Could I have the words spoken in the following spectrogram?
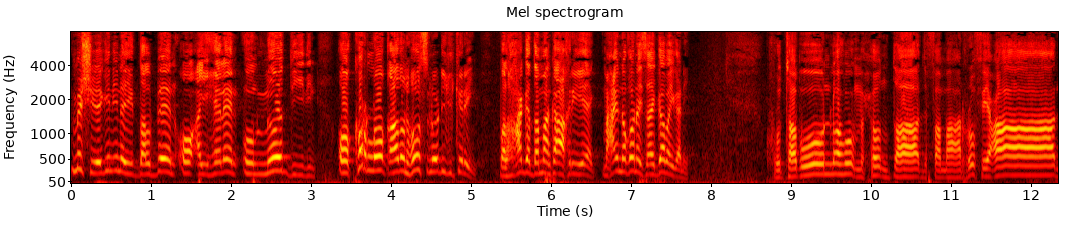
ma sheegin inay dalbeen oo ay heleen oon loo diidin oo kor loo qaadon hoos loo dhigi karayn. Bal xagga dambaan ka akriya eeg. Maxay noqonaysaa gabaygani rutabun lahum xudad famaa ruficaad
